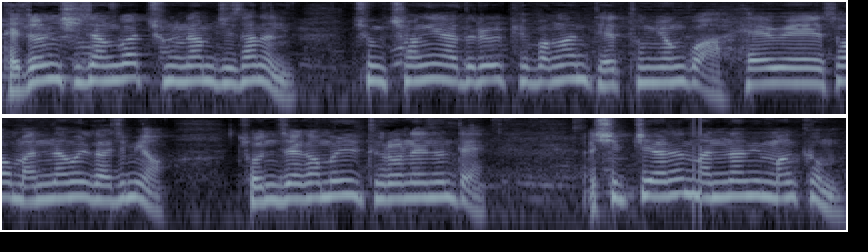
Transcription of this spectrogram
대전시장과 충남지사는 충청의 아들을 표방한 대통령과 해외에서 만남을 가지며 존재감을 드러내는데 쉽지 않은 만남인 만큼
